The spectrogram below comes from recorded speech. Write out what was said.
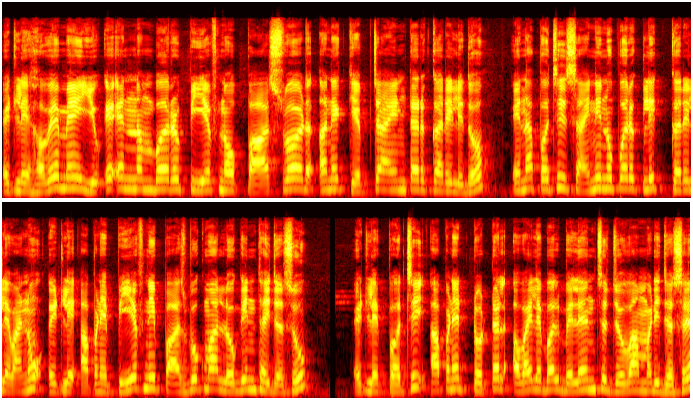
એટલે હવે મેં યુએએન નંબર પીએફનો પાસવર્ડ અને કેપ્ચા એન્ટર કરી લીધો. એના પછી સાઇન ઇન ઉપર ક્લિક કરી લેવાનું. એટલે આપણે પીએફની પાસબુકમાં લોગિન થઈ જશું. એટલે પછી આપણે ટોટલ અવાઇલેબલ બેલેન્સ જોવા મળી જશે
